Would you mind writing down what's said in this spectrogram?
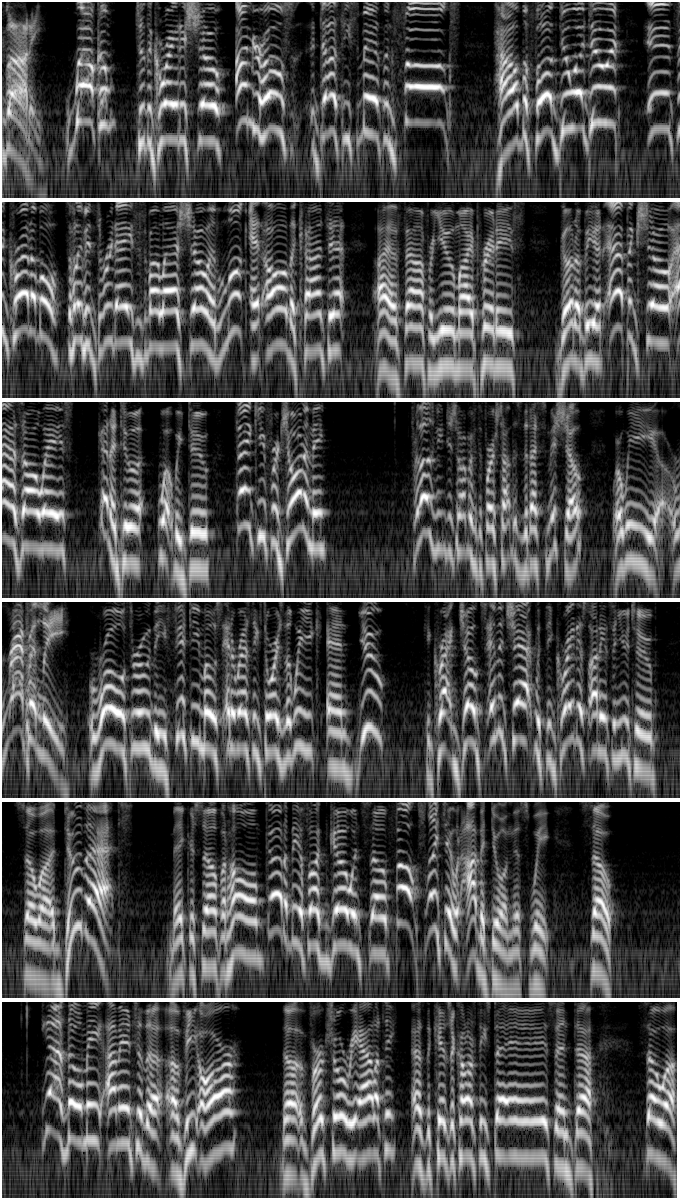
everybody. Welcome to the greatest show. I'm your host, Dusty Smith, and folks, how the fuck do I do it? It's incredible. It's only been three days since my last show, and look at all the content I have found for you, my pretties. Gonna be an epic show, as always. Gonna do what we do. Thank you for joining me. For those of you who just joined me for the first time, this is the Dusty Smith Show, where we rapidly roll through the 50 most interesting stories of the week, and you can crack jokes in the chat with the greatest audience on YouTube. So uh, do that. Make yourself at home. Gotta be a fucking going. So, folks, let me tell you what I've been doing this week. So, you guys know me. I'm into the uh, VR, the virtual reality, as the kids are calling it these days. And uh, so, uh,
